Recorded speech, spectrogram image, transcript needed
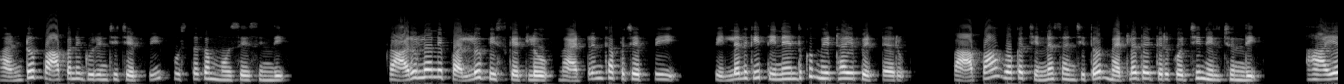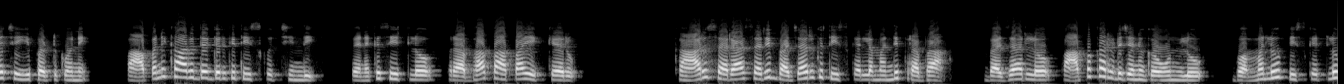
అంటూ పాపని గురించి చెప్పి పుస్తకం మూసేసింది. కారులోని పళ్ళు బిస్కెట్లు మ్యాట్రిన్ కప్పచెప్పి పిల్లలకి తినేందుకు మిఠాయి పెట్టారు. పాప ఒక చిన్న సంచితో మెట్ల దగ్గరకొచ్చి నిల్చుంది. ఆయా చెయ్యి పట్టుకొని. పాపని కారు దగ్గరికి తీసుకొచ్చింది. వెనక సీట్లో ప్రభా పాప ఎక్కారు. కారు సరాసరి బజారుకు తీసుకెళ్ళమంది ప్రభ. బజార్లో పాప కరడిజను గౌన్లు బొమ్మలు బిస్కెట్లు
